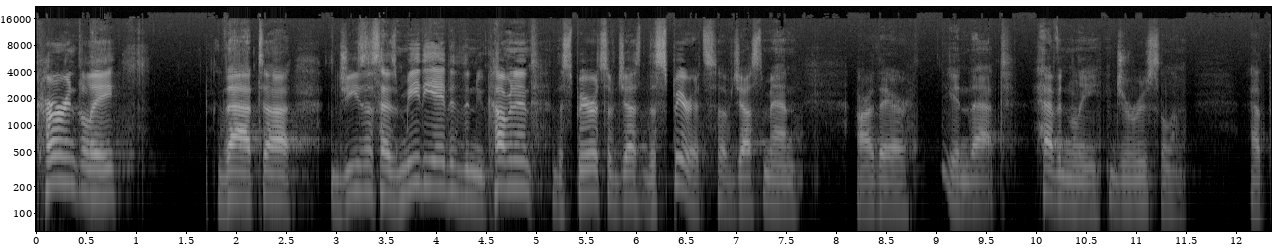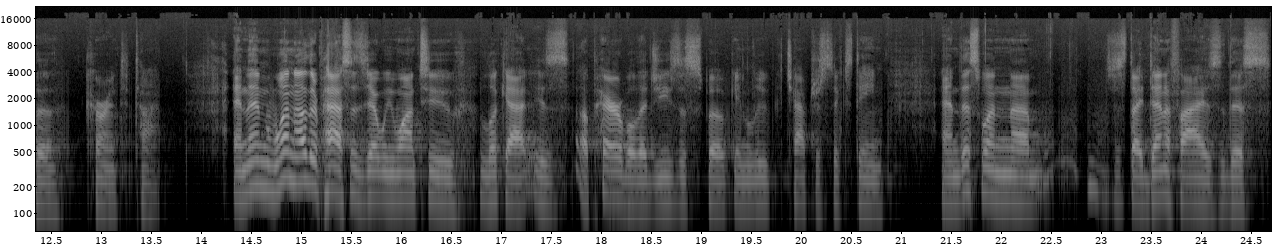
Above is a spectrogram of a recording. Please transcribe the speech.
currently that uh, Jesus has mediated the new covenant. The spirits of just the spirits of just men are there in that heavenly Jerusalem at the current time. And then one other passage that we want to look at is a parable that Jesus spoke in Luke chapter 16. And this one um, just identifies this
